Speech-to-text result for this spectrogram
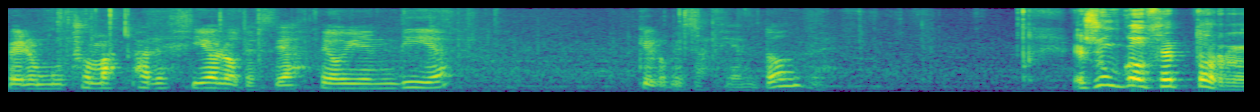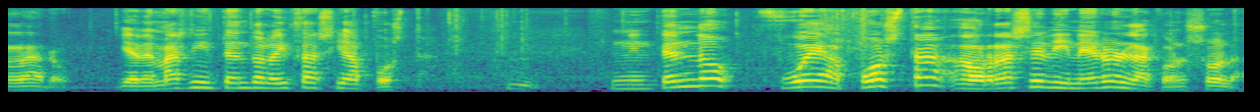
pero mucho más parecido a lo que se hace hoy en día que lo que se hacía entonces. Es un concepto raro. Y además Nintendo lo hizo así a posta. Nintendo fue a posta a ahorrarse dinero en la consola.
